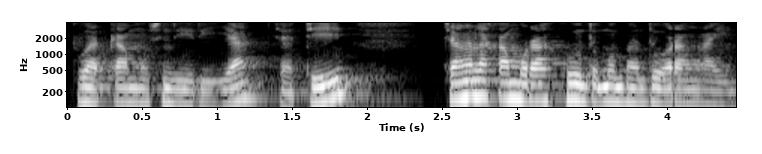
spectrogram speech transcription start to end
buat kamu sendiri ya. Jadi Janganlah kamu ragu untuk membantu orang lain,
